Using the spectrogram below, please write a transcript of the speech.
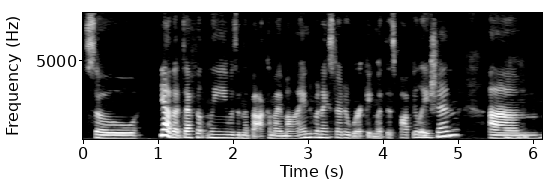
So yeah, that definitely was in the back of my mind when I started working with this population. Um, mm-hmm.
